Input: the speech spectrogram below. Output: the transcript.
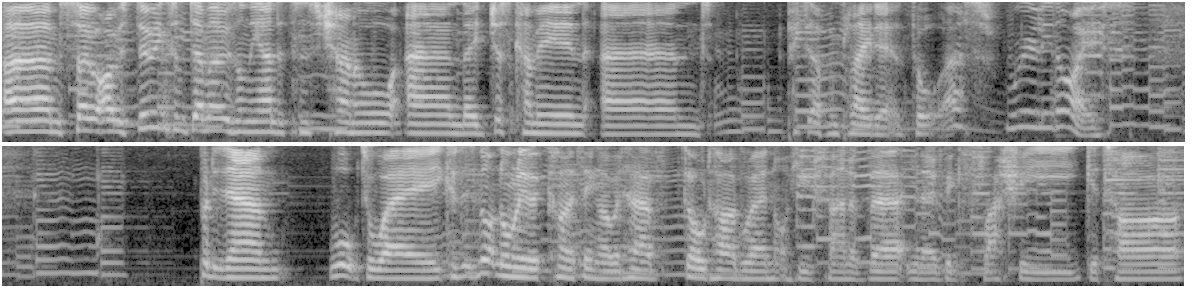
Um, so I was doing some demos on the Andertons channel and they'd just come in and picked it up and played it and thought, that's really nice. Put it down, walked away, because it's not normally the kind of thing I would have. Gold hardware, not a huge fan of that, you know, big flashy guitar.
